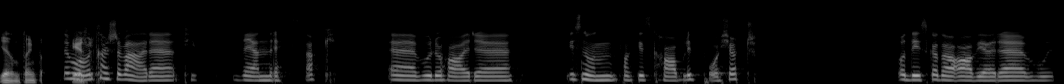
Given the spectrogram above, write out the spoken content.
gjennomtenkt. Da. Det må vel kanskje være typ ved en rettssak eh, hvor du har eh, Hvis noen faktisk har blitt påkjørt, og de skal da avgjøre hvor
